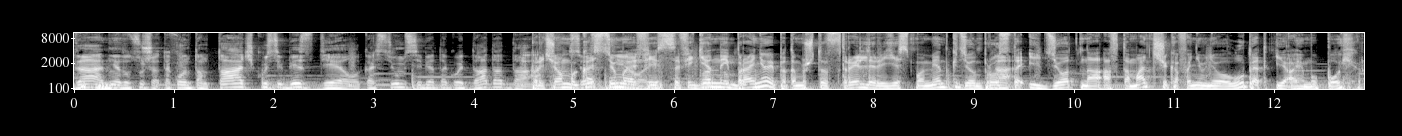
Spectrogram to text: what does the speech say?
Да, нет, ну слушай, так он там тачку себе сделал, костюм себе такой, да-да-да. Причем костюмы сделали. с офигенной Потом... броней, потому что в трейлере есть момент, где он просто да. идет на автоматчиков, они в него лупят, и а ему похер.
